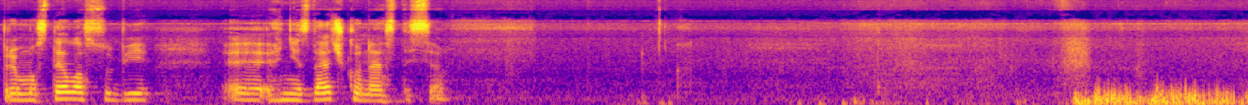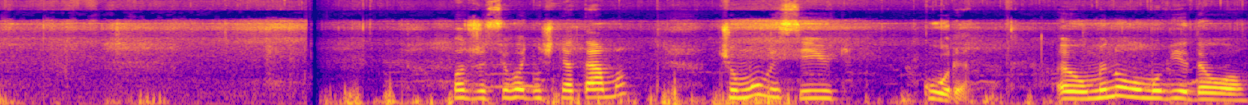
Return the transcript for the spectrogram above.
примостила собі е, гніздечко нестися. Отже, сьогоднішня тема чому висіють кури. Е, У минулому відео,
